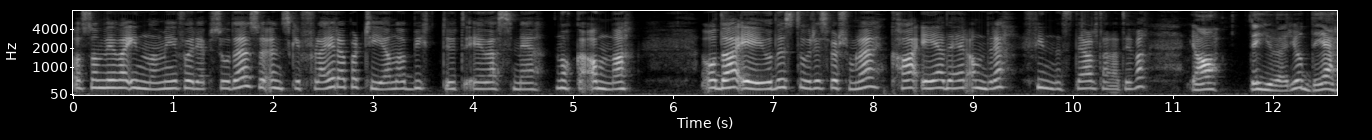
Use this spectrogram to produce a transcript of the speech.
Og som vi var innom i forrige episode, så ønsker flere av partiene å bytte ut EØS med noe annet. Og da er jo det store spørsmålet hva er det her andre? Finnes det alternativer? Ja, det gjør jo det.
